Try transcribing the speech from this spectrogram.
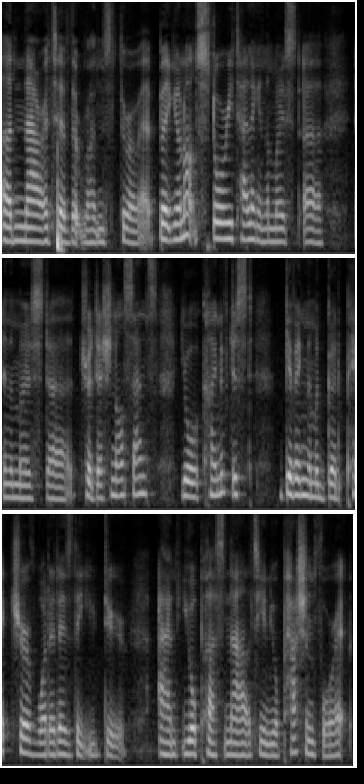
a narrative that runs through it, but you're not storytelling in the most uh, in the most uh, traditional sense. You're kind of just giving them a good picture of what it is that you do and your personality and your passion for it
